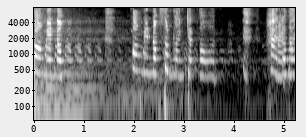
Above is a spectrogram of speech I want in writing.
បងមាននប់បងមាននប់សម្លាញ់ចិត្តអូនហេតុអ្វី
